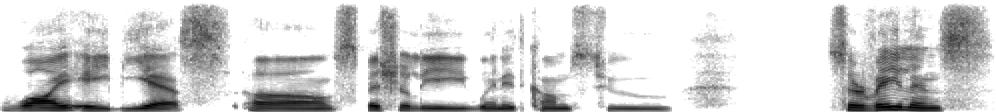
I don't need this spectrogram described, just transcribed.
why ABS, uh, especially when it comes to surveillance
